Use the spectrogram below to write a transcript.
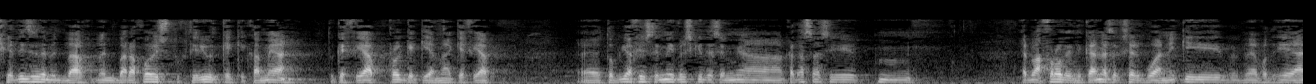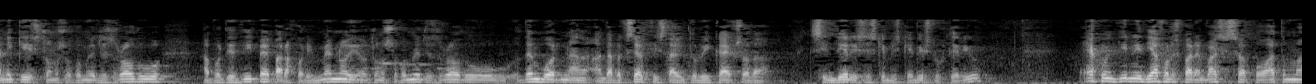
σχετίζεται με την, με την παραχώρηση του κτηρίου και, και καμία του ΚΕΦΙΑΠ, πρώην και καμία ΚΕΦΙΑΠ, ε, το οποίο αυτή τη στιγμή βρίσκεται σε μια κατάσταση ερμαφρόδιτη. Κανένας δεν ξέρει που ανήκει. Ε, ανήκει στο νοσοκομείο της Ρόδου, από τη ΔΥΠΕ, παραχωρημένο. Το νοσοκομείο της Ρόδου δεν μπορεί να ανταπεξέλθει στα λειτουργικά έξοδα συντήρησης και επισκευής του κτηρίου. Έχουν γίνει διάφορες παρεμβάσεις από άτομα,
